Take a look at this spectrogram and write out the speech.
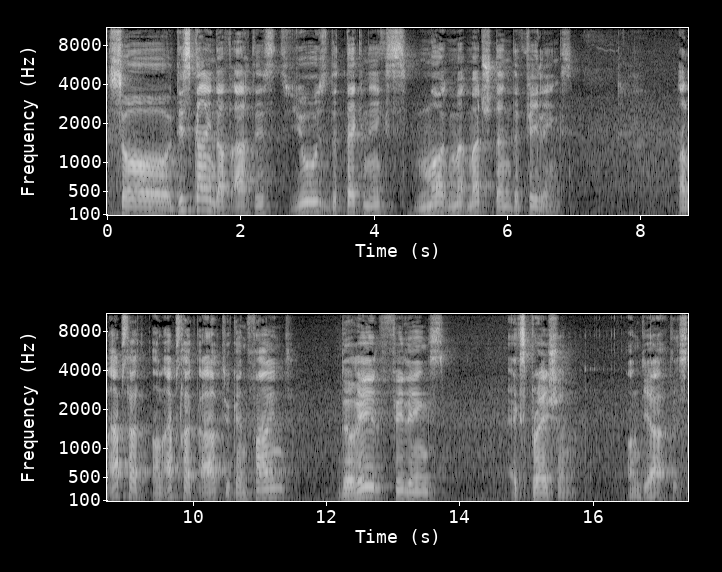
so this kind of artists use the techniques more, much than the feelings. On abstract, on abstract art, you can find the real feelings expression on the artist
